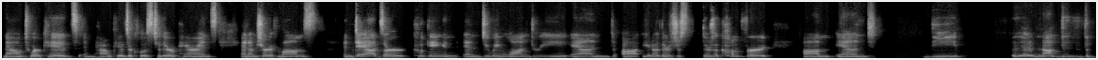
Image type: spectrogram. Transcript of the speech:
now to our kids and how kids are close to their parents. And I'm sure if moms and dads are cooking and, and doing laundry and uh, you know there's just there's a comfort um, and the uh, not the, the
